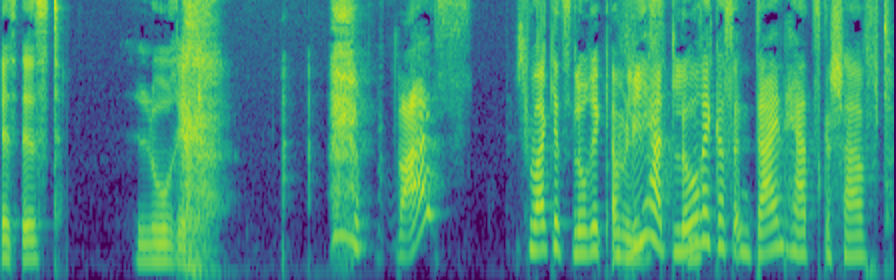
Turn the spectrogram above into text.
Es ist Lorik. Was? Ich mag jetzt Lorik am Wie liebsten. hat Lorik es in dein Herz geschafft?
